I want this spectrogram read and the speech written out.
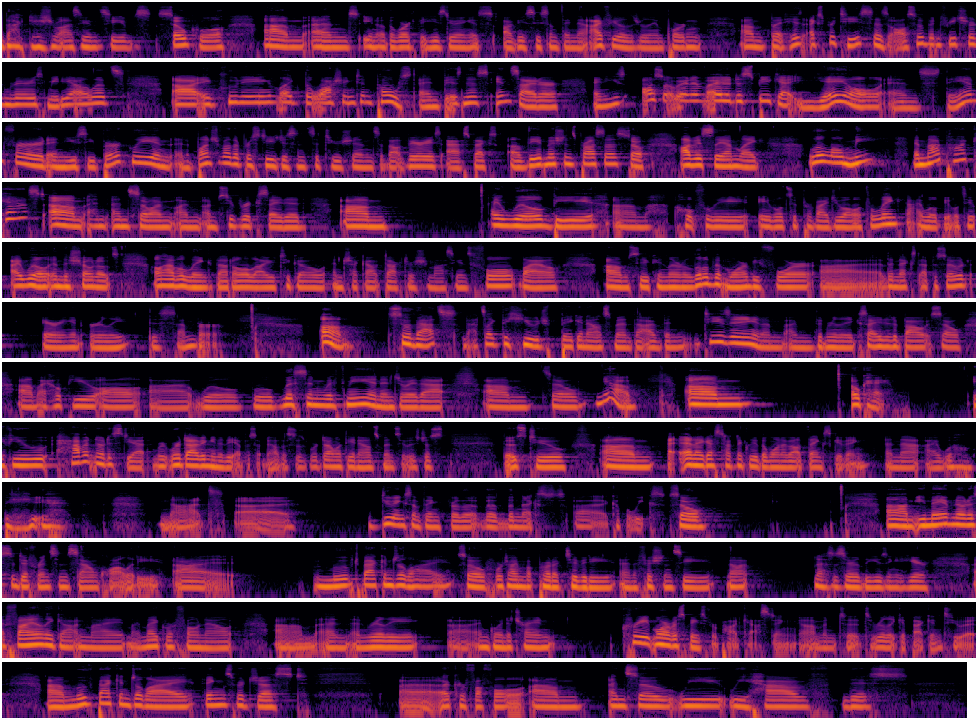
Dr. Shemmassian seems so cool, um, and you know the work that he's doing is obviously something that I feel is really important. Um, but his expertise has also been featured in various media outlets, uh, including like the Washington Post and Business Insider. And he's also been invited to speak at Yale and Stanford and UC Berkeley and, and, a bunch of other prestigious institutions about various aspects of the admissions process. So obviously, I'm like, little old me in my podcast. Um, and, and so I'm, I'm, I'm super excited. Um, I will be um, hopefully able to provide you all with a link. I will be able to. I will in the show notes. I'll have a link that'll allow you to go and check out Dr. Shemmassian's full bio, um, so you can learn a little bit more before uh, the next episode airing in early December. Um, so that's that's like the huge big announcement that I've been teasing and I'm I've been really excited about. So um, I hope you all uh, will will listen with me and enjoy that. Um, so yeah, um, okay. If you haven't noticed yet, we're, we're diving into the episode now. This is we're done with the announcements. It was just those two, um, and I guess technically the one about Thanksgiving, and that I will be not. Uh, doing something for the the, the next uh, couple weeks. So um, you may have noticed a difference in sound quality. Uh, moved back in July, so if we're talking about productivity and efficiency, not necessarily using it here. I finally gotten my my microphone out, um, and and really uh, I'm going to try and create more of a space for podcasting um, and to to really get back into it. Um, moved back in July, things were just uh, a kerfuffle. Um, and so we we have this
